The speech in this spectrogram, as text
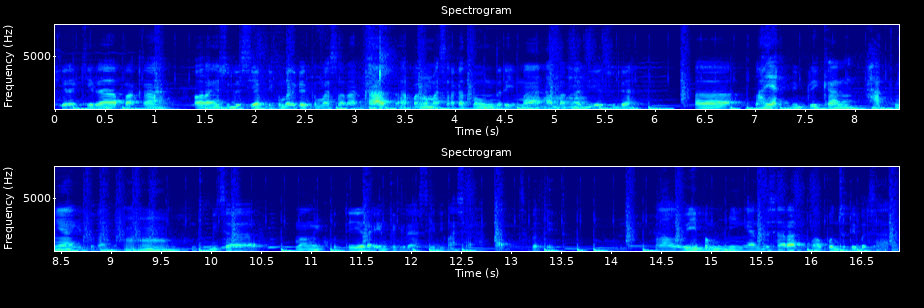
kira-kira apakah orang yang sudah siap dikembalikan ke masyarakat apakah masyarakat mau menerima apakah dia sudah eh, layak diberikan haknya gitu kan Heeh. untuk bisa mengikuti reintegrasi di masyarakat seperti itu melalui pembimbingan bersyarat maupun cuti bersyarat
